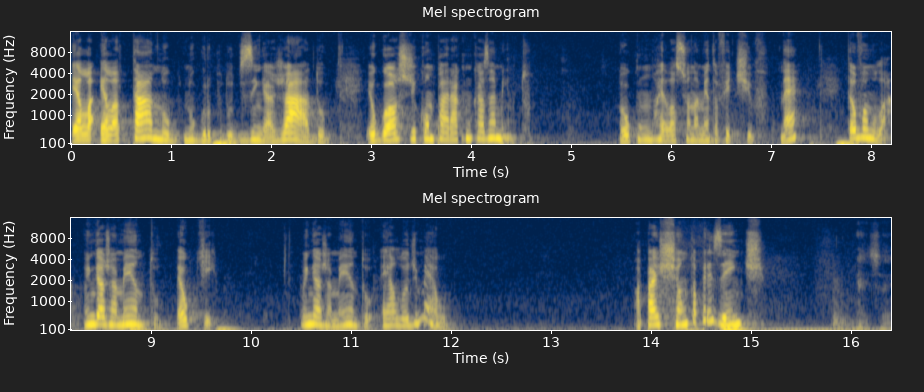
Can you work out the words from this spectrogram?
ela, ela tá no, no grupo do desengajado, eu gosto de comparar com casamento ou com um relacionamento afetivo, né? Então vamos lá. O engajamento é o quê? O engajamento é a lua de mel. A paixão está presente. É isso aí.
